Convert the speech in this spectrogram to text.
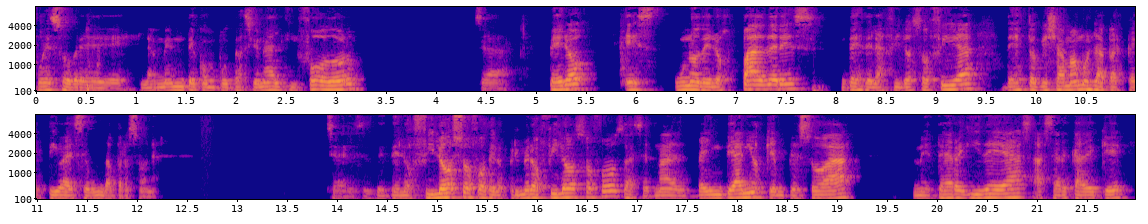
fue sobre la mente computacional y Fodor, pero es uno de los padres desde la filosofía de esto que llamamos la perspectiva de segunda persona. De los filósofos, de los primeros filósofos, hace más de 20 años que empezó a meter ideas acerca de que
